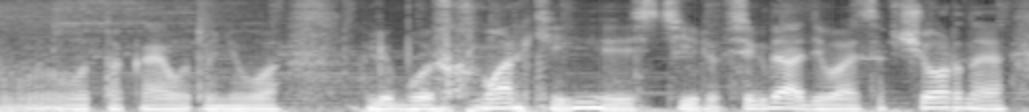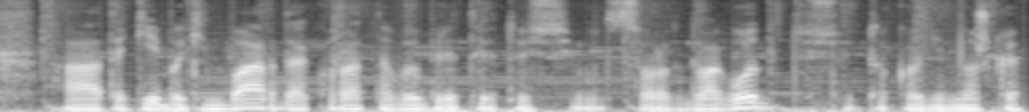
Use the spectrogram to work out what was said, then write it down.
вот такая вот у него любовь к марке и стилю. Всегда одевается в черное, а, такие бакенбарды аккуратно выбритые, то есть ему 42 года, то есть такой немножко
